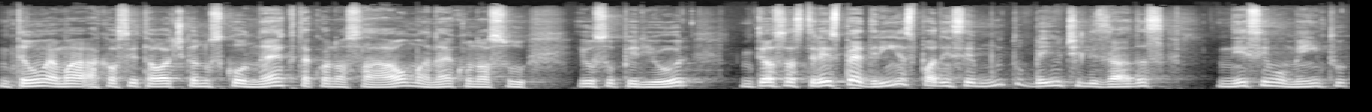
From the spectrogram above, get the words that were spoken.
Então é uma, a calcita ótica nos conecta com a nossa alma, né, com o nosso eu superior. Então essas três pedrinhas podem ser muito bem utilizadas nesse momento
